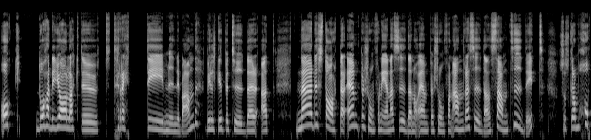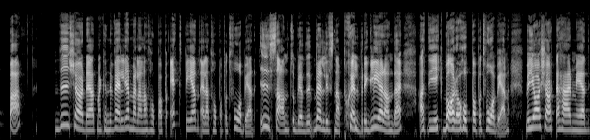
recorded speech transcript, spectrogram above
Och då hade jag lagt ut 30 miniband, vilket betyder att när det startar en person från ena sidan och en person från andra sidan samtidigt så ska de hoppa vi körde att man kunde välja mellan att hoppa på ett ben eller att hoppa på två ben. I sand så blev det väldigt snabbt självreglerande att det gick bara att hoppa på två ben. Men jag har kört det här med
